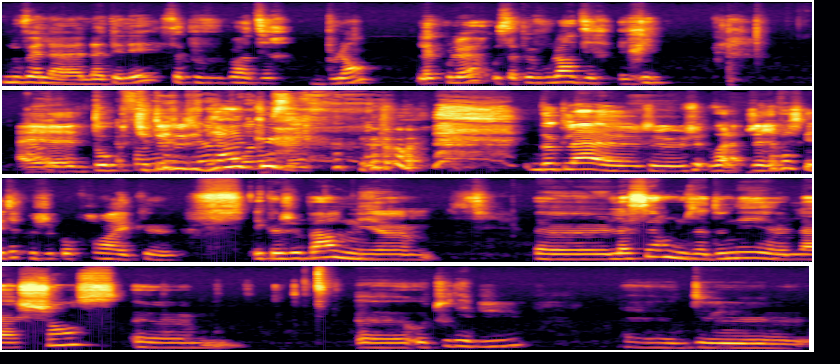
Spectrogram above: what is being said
nouvelle à la télé. Ça peut vouloir dire blanc, la couleur, ou ça peut vouloir dire riz. Ah donc tu te doutes bien, que. donc là, euh, je, je, voilà, j'arrive pas jusqu'à dire que je comprends et que et que je parle, mais euh, euh, la sœur nous a donné euh, la chance euh, au tout début de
